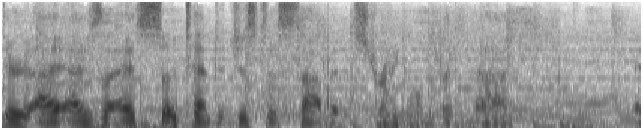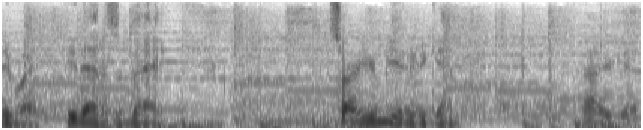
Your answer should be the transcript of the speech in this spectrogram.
there. I, I, was, I was so tempted just to stop it and strangle him. But uh, anyway, be that as it may. Sorry, you're muted again. No, you're good.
